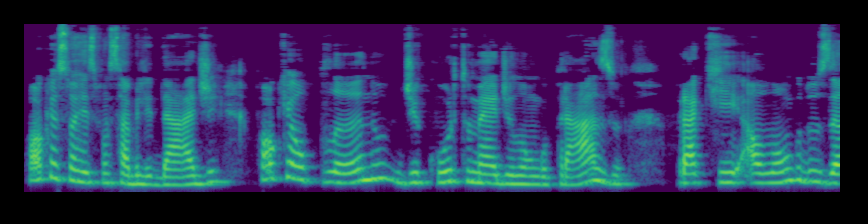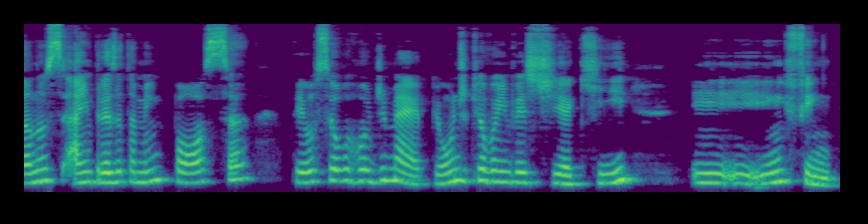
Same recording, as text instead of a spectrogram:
qual que é a sua responsabilidade, qual que é o plano de curto, médio e longo prazo, para que ao longo dos anos a empresa também possa ter o seu roadmap, onde que eu vou investir aqui e, e enfim,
